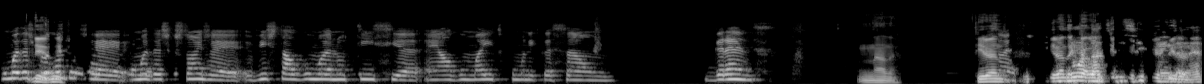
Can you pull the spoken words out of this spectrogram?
uma das perguntas é, uma das questões é, viste alguma notícia em algum meio de comunicação grande Nada. Tirando, é. tirando aquela notícia ainda, né?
